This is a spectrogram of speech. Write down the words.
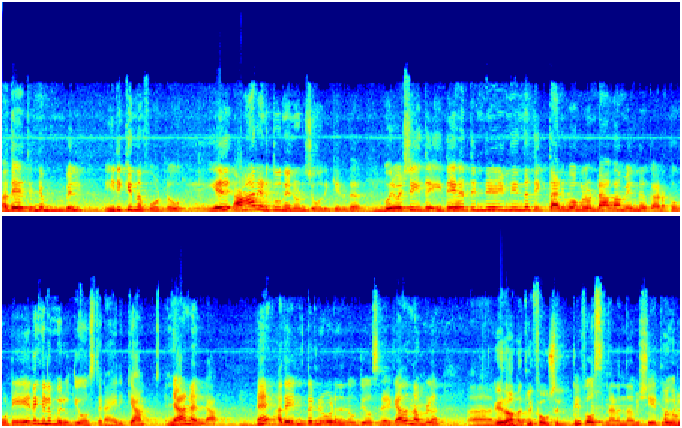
അദ്ദേഹത്തിന്റെ മുമ്പിൽ ഇരിക്കുന്ന ഫോട്ടോ ആരെടുത്തു എന്ന് എന്നോട് ചോദിക്കരുത്. ഒരുപക്ഷെ ഇത് ഇദ്ദേഹത്തിന്റെ നിന്ന് തിക്താനുഭവങ്ങൾ ഉണ്ടാകാം എന്ന് കണക്ക് കൂട്ടി ഏതെങ്കിലും ഒരു ഉദ്യോഗസ്ഥനായിരിക്കാം. ഞാനല്ല. ഏഹ് അദ്ദേഹത്തിന്റെ കൂടെ നിന്ന് ഉദ്യോഗസ്ഥനായിരിക്കാം. അത് നമ്മൾ ഏതാണ്? ക്ലിഫ് ഹൗസിൽ. ക്ലിഫ് ഹൗസിൽ നടന്ന വിഷയത്തിൽ ഒരു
